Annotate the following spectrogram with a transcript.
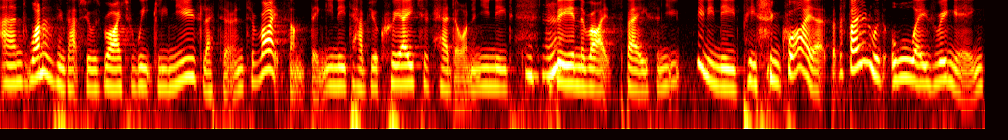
And one of the things actually was write a weekly newsletter. And to write something, you need to have your creative head on, and you need mm-hmm. to be in the right space, and you really need peace and quiet. But the phone was always ringing,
